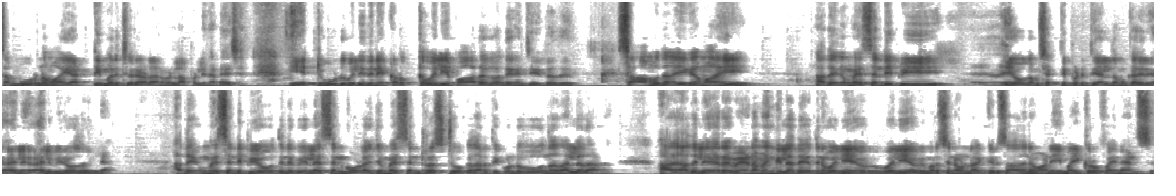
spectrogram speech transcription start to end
സമ്പൂർണമായി അട്ടിമറിച്ച ഒരാളാണ് വെള്ളാപ്പള്ളി നടേശൻ. ഏറ്റവും ഒടുവിൽ ഇതിനേക്കാളൊക്കെ വലിയ പാതകം അദ്ദേഹം ചെയ്തത് സാമുദായികമായി അദ്ദേഹം എസ് യോഗം ശക്തിപ്പെടുത്തിയാൽ നമുക്ക് അതിൽ അതിൽ അതിൽ വിരോധമില്ല. അദ്ദേഹം എസ് എൻ ഡി പി യോഗത്തിന്റെ പേരിൽ എസ് എൻ കോളേജും എസ് എൻ ട്രസ്റ്റും ഒക്കെ നടത്തിക്കൊണ്ടു പോകുന്നത് നല്ലതാണ് അതിലേറെ വേണമെങ്കിൽ അദ്ദേഹത്തിന് വലിയ വലിയ വിമർശനം ഉണ്ടാക്കിയ ഒരു സാധനമാണ് ഈ micro finance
